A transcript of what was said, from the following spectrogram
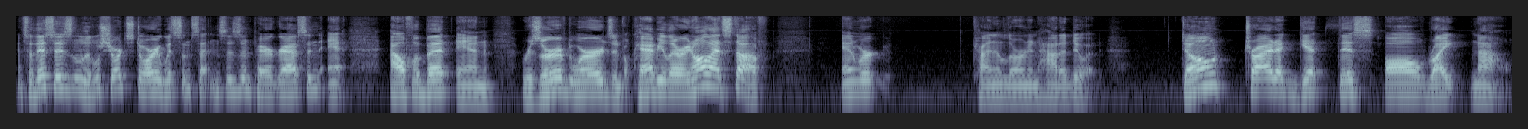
And so this is a little short story with some sentences and paragraphs and alphabet and reserved words and vocabulary and all that stuff. And we're kind of learning how to do it. Don't try to get this all right now.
